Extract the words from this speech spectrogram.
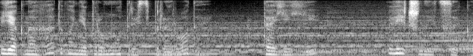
як нагадування про мудрість природи та її вічний цикл.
